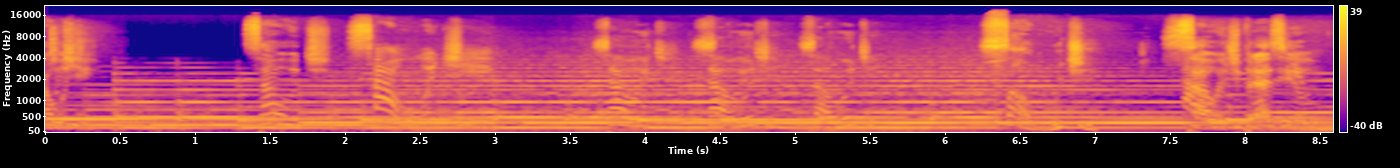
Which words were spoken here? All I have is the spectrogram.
Saúde. Saúde. Saúde. Saúde. Saúde. Saúde. Saúde. Saúde Brasil.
